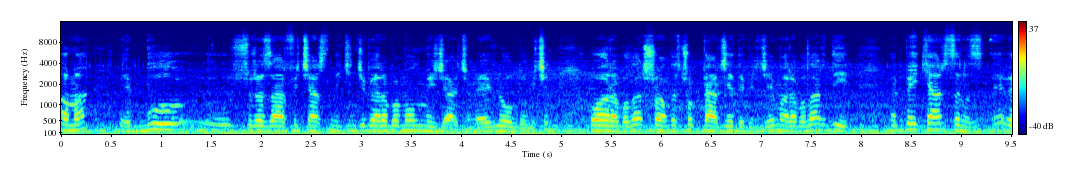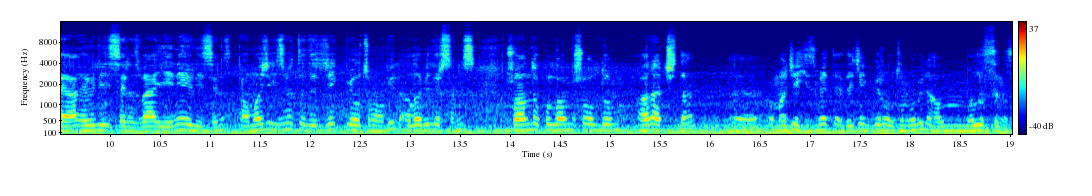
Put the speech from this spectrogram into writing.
Ama e, bu süre zarfı içerisinde ikinci bir arabam olmayacağı için ve evli olduğum için o arabalar şu anda çok tercih edebileceğim arabalar değil. Yani bekarsanız veya evliyseniz veya yeni evliyseniz amaca hizmet edecek bir otomobil alabilirsiniz. Şu anda kullanmış olduğum araçta e, amaca hizmet edecek bir otomobil almalısınız.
